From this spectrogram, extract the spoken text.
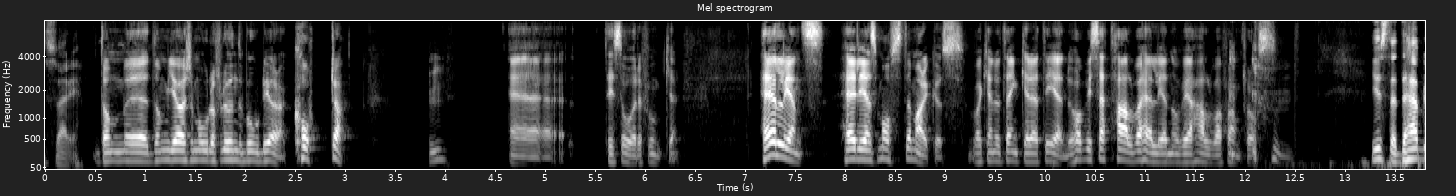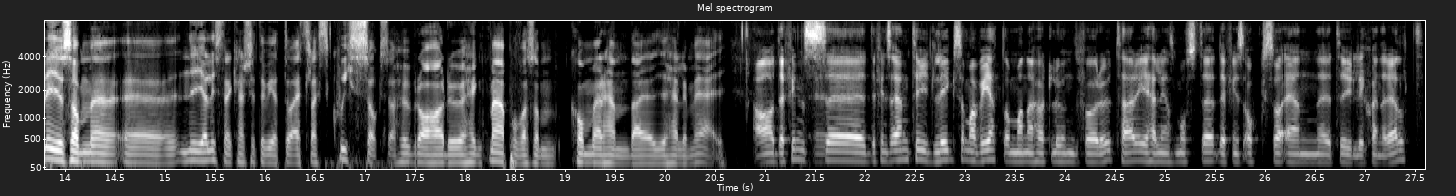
Sverige. De, eh, de gör som Olof Lund borde göra, korta. Mm. Eh, det är så det funkar. Helgens, helgens måste Marcus. Vad kan du tänka dig att det är? Nu har vi sett halva helgen och vi har halva framför oss. Just det, det här blir ju som eh, eh, nya lyssnare kanske inte vet då, ett slags quiz också. Hur bra har du hängt med på vad som kommer hända i helgen vi är i? Ja, det finns, eh, det finns en tydlig som man vet om man har hört Lund förut här i helgens måste. Det finns också en eh, tydlig generellt.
